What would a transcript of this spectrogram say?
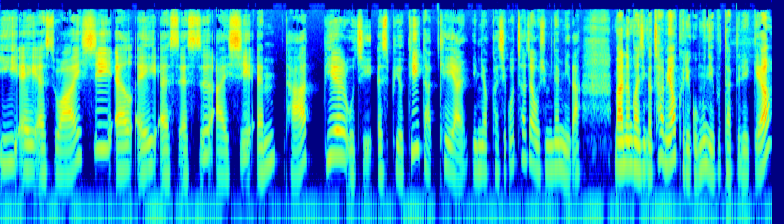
e a s y c l a s s i c m blog.spot.kr 입력하시고 찾아오시면 됩니다. 많은 관심과 참여 그리고 문의 부탁드릴게요.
